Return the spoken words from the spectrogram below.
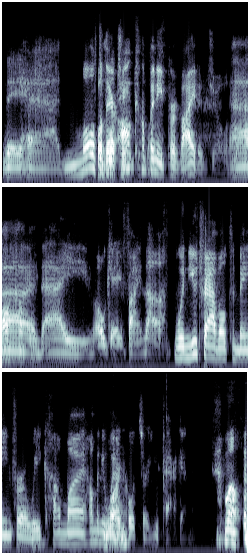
They had multiple. Well, they're all company clothes. provided, Joe. They're all Uh, company. I okay, fine. Uh, when you travel to Maine for a week, how my how many winter coats are you packing? Well,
